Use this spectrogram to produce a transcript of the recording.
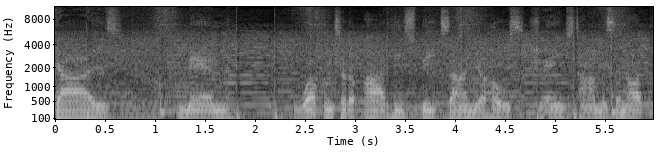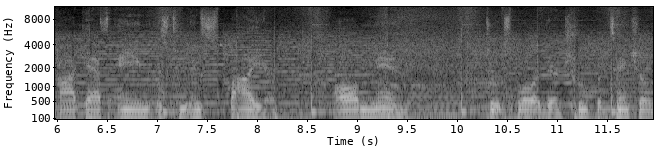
guys, men. Welcome to the Pod He Speaks. I'm your host, James Thomas, and our podcast aim is to inspire all men to explore their true potential,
